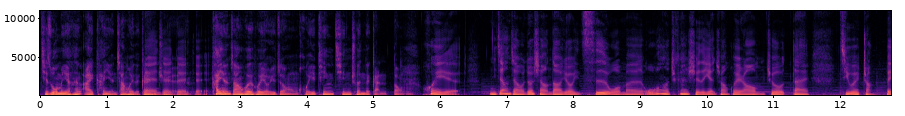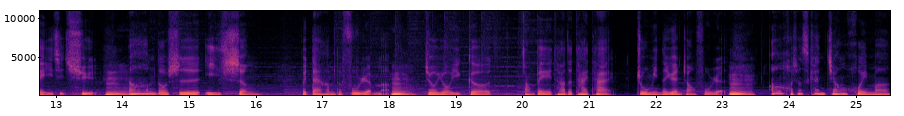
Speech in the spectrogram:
其实我们也很爱看演唱会的感觉，对对对对，看演唱会会有一种回听青春的感动。会耶，你这样讲我就想到有一次我们我忘了去看谁的演唱会，然后我们就有带。几位长辈一起去，嗯，然后他们都是医生，会带他们的夫人嘛，嗯，就有一个长辈，他的太太，著名的院长夫人，嗯，哦，好像是看江蕙吗？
